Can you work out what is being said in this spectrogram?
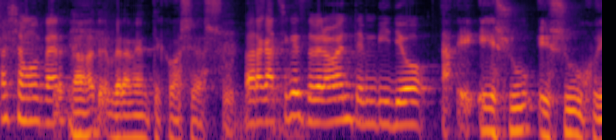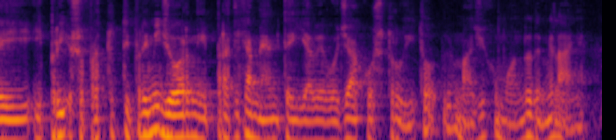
lasciamo perdere. No, veramente cose assurde. Ma ragazzi, questo è veramente un video. Ah, e, e, su, e su quei, i soprattutto i primi giorni, praticamente gli avevo già costruito il magico mondo di Melania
